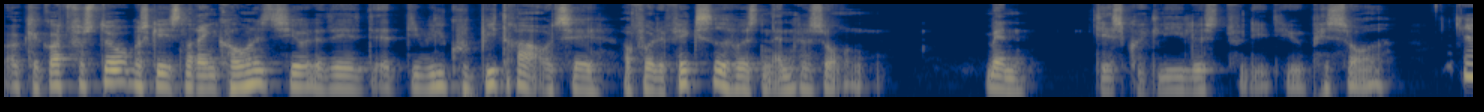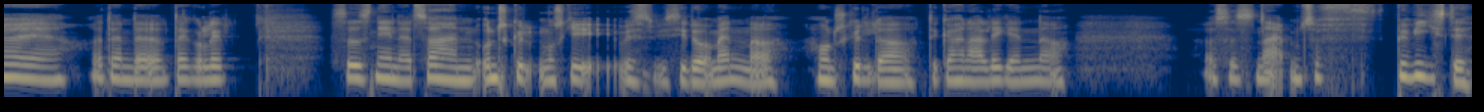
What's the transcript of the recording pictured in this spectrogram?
og kan godt forstå måske sådan rent kognitivt, at, det, at de ville kunne bidrage til at få det fikset hos den anden person, men de har sgu ikke lige lyst, fordi de er jo pissåret. Ja, ja, og den der, der går lidt sidde sådan en, at så har han undskyld, måske hvis vi siger, det var manden, og har undskyld, og det gør han aldrig igen, og, og så sådan, nej, men så bevis det.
